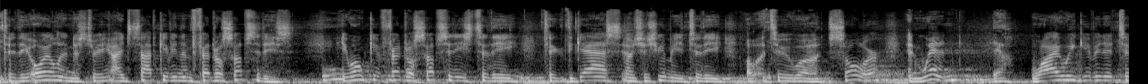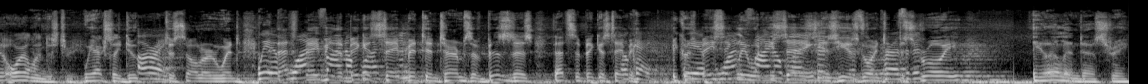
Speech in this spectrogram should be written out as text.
to the oil industry. I'd stop giving them federal subsidies. He won't give federal subsidies to the to the gas. uh, Excuse me, to the uh, to uh, solar and wind. Yeah. Why are we giving it to oil industry? We actually do All give it to solar and wind. We And have that's one maybe the biggest question. statement in terms of business. That's the biggest statement. Okay. Because basically what he's saying question, is he is Mr. going to destroy the oil industry.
